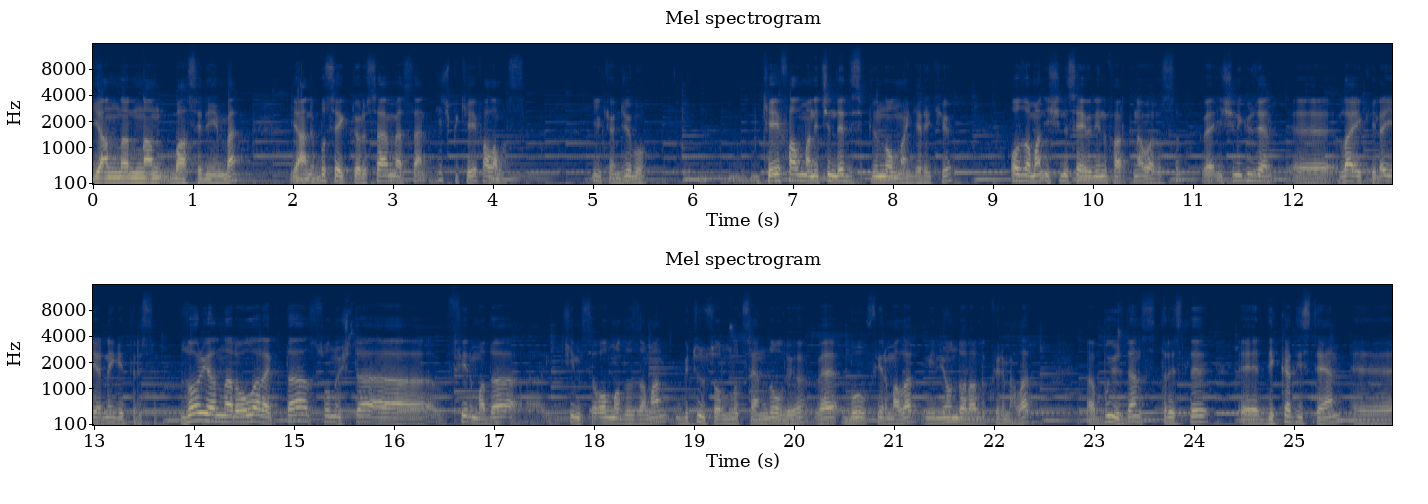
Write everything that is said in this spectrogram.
yanlarından bahsedeyim ben. Yani bu sektörü sevmezsen hiçbir keyif alamazsın. İlk önce bu. Keyif alman için de disiplinli olman gerekiyor. O zaman işini sevdiğinin farkına varırsın ve işini güzel, e, layıkıyla yerine getirirsin. Zor yanları olarak da sonuçta e, firmada kimse olmadığı zaman bütün sorumluluk sende oluyor ve bu firmalar milyon dolarlık firmalar. Bu yüzden stresli, e, dikkat isteyen e,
